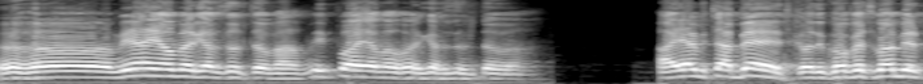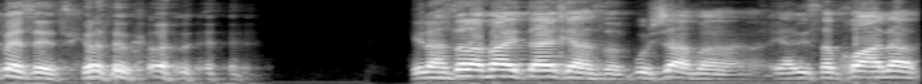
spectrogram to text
מי היה אומר גם זו לטובה? מי פה היה אומר גם זו לטובה? היה מתאבד, קודם קופץ מהמרפסת, קודם כל. כי לחזור הביתה, איך יעזור? בושה, מה, יעני סמכו עליו.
